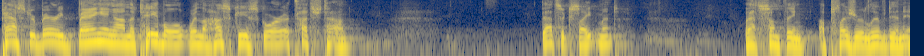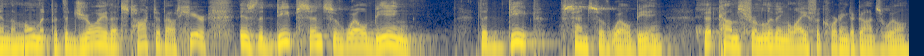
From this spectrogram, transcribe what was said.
Pastor Barry banging on the table when the Huskies score a touchdown. That's excitement. That's something, a pleasure lived in in the moment. But the joy that's talked about here is the deep sense of well being, the deep sense of well being that comes from living life according to God's will.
